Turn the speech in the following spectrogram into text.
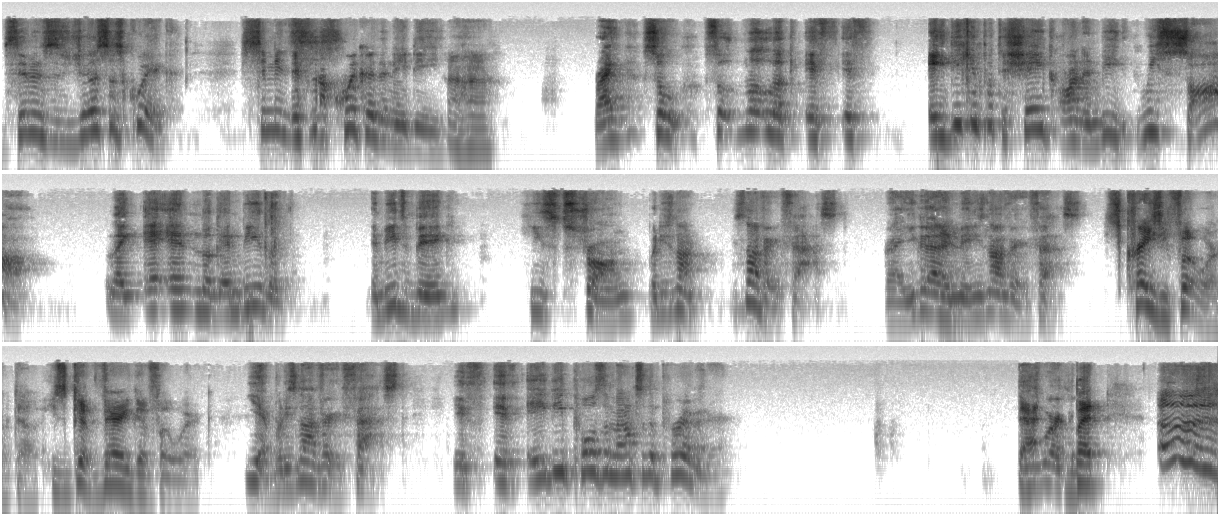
Simmons is just as quick, Simmons, if not quicker than AD. Uh huh. right? So so look, look, if if AD can put the shake on Embiid, we saw like and, and look Embiid look Embiid's big, he's strong, but he's not he's not very fast, right? You gotta Yeah. admit he's not very fast. He's crazy footwork though. He's good, very good footwork. Yeah, but he's not very fast. If if AD pulls them out to the perimeter, That, working. but, uh,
